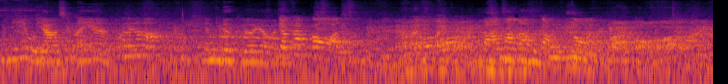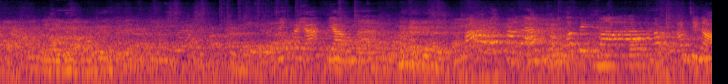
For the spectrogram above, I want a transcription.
วันนี้อยู่ยาวใช่ไหมอะอะไรนะคะยันดึกเลยอะวันเดี๋นี้ยวกลับก่อนอาหารที่ไปก่อนตามมารับกลับก่อนอีกที คือสองครึ่งทิ้งระยะยาวมากป้ารถมาแล้วรถติดมาเอาจริงเหรอ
